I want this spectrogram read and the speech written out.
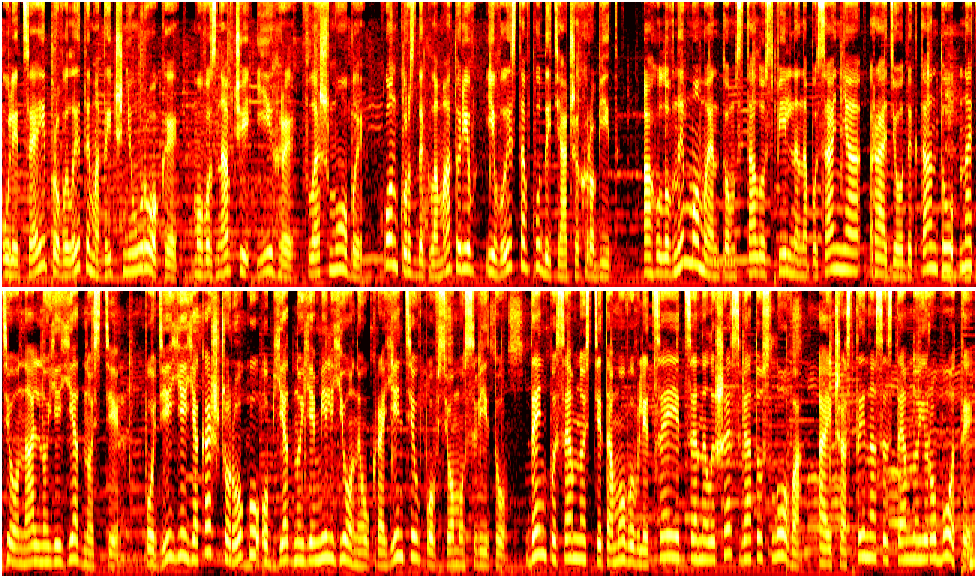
У ліцеї провели тематичні уроки, мовознавчі ігри, флешмоби, конкурс декламаторів і виставку дитячих робіт. А головним моментом стало спільне написання радіодиктанту національної єдності, події, яка щороку об'єднує мільйони українців по всьому світу. День писемності та мови в ліцеї це не лише свято слова, а й частина системної роботи.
